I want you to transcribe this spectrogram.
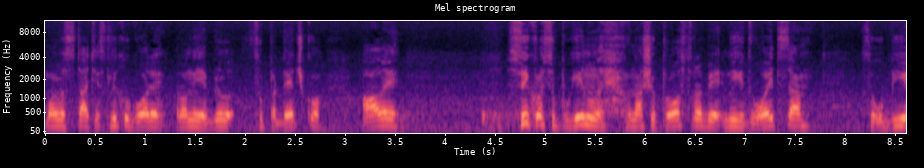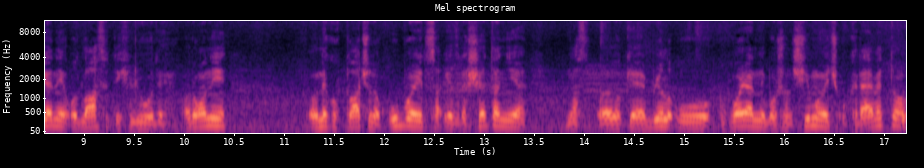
možemo stati sliku gore, Roni je bil super dečko, ali svi koji su poginuli u našoj prostorbi, njih dvojica, su ubijeni od vlastitih ljudi. Roni od nekog plaćenog ubojica izrešetan dok je bil u vojarni Božan Šimović u krevetu,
